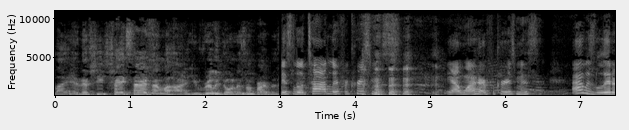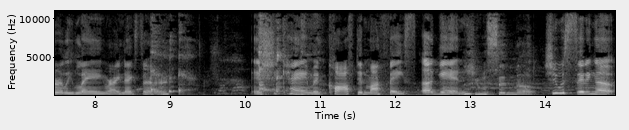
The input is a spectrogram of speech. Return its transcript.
Like, and if she chased her, then I'm like, all right, you really doing this on purpose. This little toddler for Christmas. yeah, I want her for Christmas. I was literally laying right next to her. And she came and coughed in my face again. She was sitting up. She was sitting up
